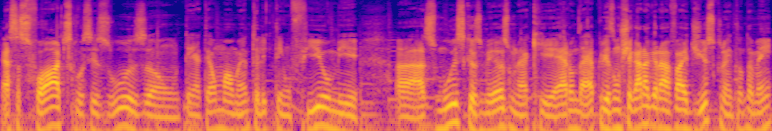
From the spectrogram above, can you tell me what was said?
essas fotos que vocês usam. Tem até um momento ali que tem um filme, ah, as músicas mesmo, né? Que eram da época, eles não chegaram a gravar disco, né? Então também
